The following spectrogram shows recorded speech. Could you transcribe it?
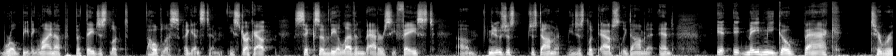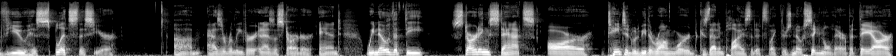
world beating lineup, but they just looked hopeless against him. He struck out six of the 11 batters he faced. Um, I mean, it was just just dominant. He just looked absolutely dominant, and it it made me go back to review his splits this year um, as a reliever and as a starter. And we know that the starting stats are tainted would be the wrong word because that implies that it's like there's no signal there, but they are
